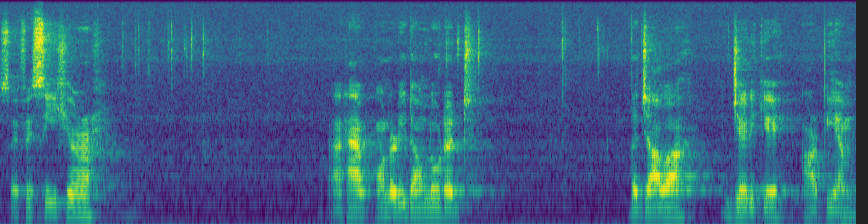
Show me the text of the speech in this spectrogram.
so if I see here I have already downloaded the Java JDK RPM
